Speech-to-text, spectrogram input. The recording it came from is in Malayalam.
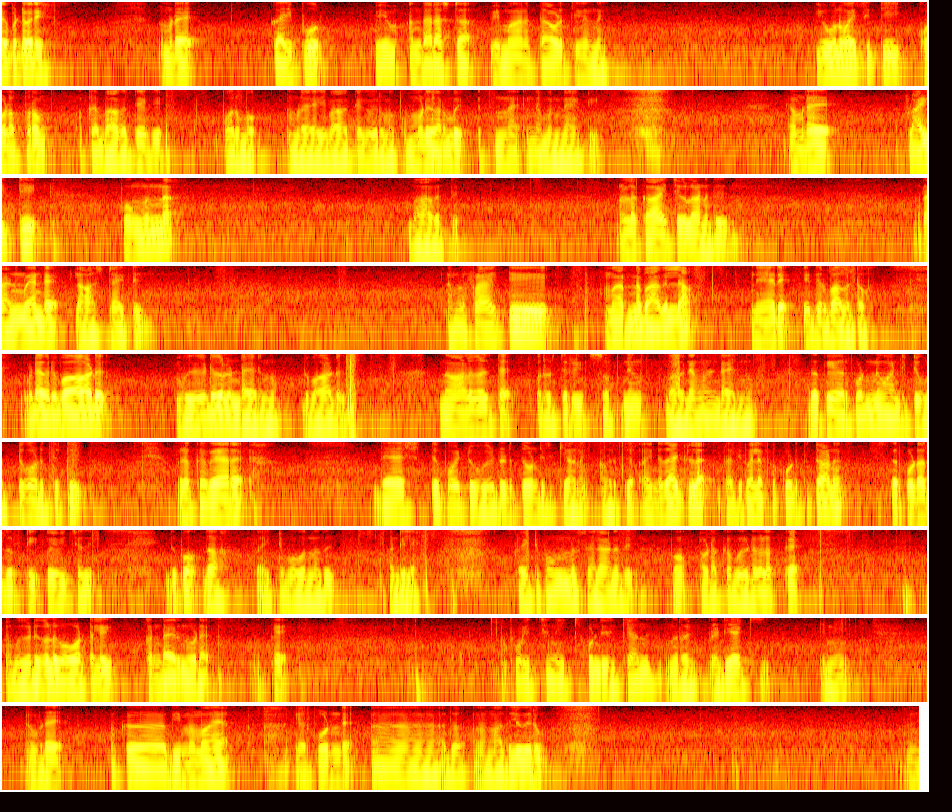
പ്രിയപ്പെട്ടവരെ നമ്മുടെ കരിപ്പൂർ അന്താരാഷ്ട്ര വിമാനത്താവളത്തിൽ നിന്ന് യൂണിവേഴ്സിറ്റി കൊളപ്പുറം ഒക്കെ ഭാഗത്തേക്ക് പോരുമ്പോൾ നമ്മളെ ഈ ഭാഗത്തേക്ക് വരുമ്പോൾ കുമ്മിണി പറമ്പ് എത്തുന്നതിന്റെ മുന്നായിട്ട് നമ്മുടെ ഫ്ലൈറ്റ് പൊങ്ങുന്ന ഭാഗത്ത് ഉള്ള കാഴ്ചകളാണിത്. റൺവേന്റെ ലാസ്റ്റായിട്ട് നമ്മൾ ഫ്ലൈറ്റ് മറിഞ്ഞ ഭാഗമല്ല നേരെ എതിർഭാഗം കേട്ടോ ഇവിടെ ഒരുപാട് വീടുകളുണ്ടായിരുന്നു. ഒരുപാട് നാളുകളത്തെ ഓരോരുത്തരുടെയും സ്വപ്ന ഭവനങ്ങളുണ്ടായിരുന്നു. അതൊക്കെ എയർപോർട്ടിന് വേണ്ടിയിട്ട് വിട്ട് കൊടുത്തിട്ട് അവരൊക്കെ വേറെ ദേശത്ത് പോയിട്ട് വീടെടുത്തുകൊണ്ടിരിക്കുകയാണ് അവർക്ക് അതിന്റേതായിട്ടുള്ള പ്രതിഫലമൊക്കെ കൊടുത്തിട്ടാണ് എയർപോർട്ട് അതോറിറ്റി ഒഴിവിച്ചത് ഇതിപ്പോൾ ഇതാ ഫ്ലൈറ്റ് പോകുന്നത്. കണ്ടില്ലേ? ഫ്ലൈറ്റ് പോകുന്ന സ്ഥലമാണിത്. അപ്പോൾ അവിടെയൊക്കെ വീടുകളൊക്കെ വീടുകൾ ഹോട്ടൽ ഒക്കെ ഉണ്ടായിരുന്നു ഇവിടെ. ഒക്കെ പൊളിച്ച് നീക്കിക്കൊണ്ടിരിക്കുകയാണ്. ഒന്ന് റെഡിയാക്കി. ഇനി ഇവിടെ ഒക്കെ ഭീമമായ എയർപോർട്ടിന്റെ അത് മതിൽ വരും.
